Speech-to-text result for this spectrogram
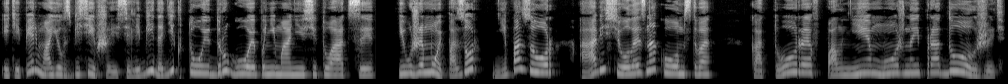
И теперь мое взбесившееся либидо диктует другое понимание ситуации. И уже мой позор не позор, а веселое знакомство, которое вполне можно и продолжить.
